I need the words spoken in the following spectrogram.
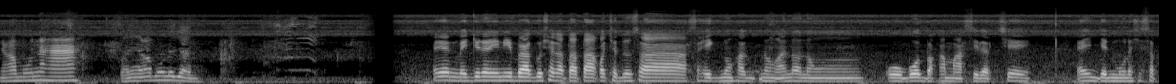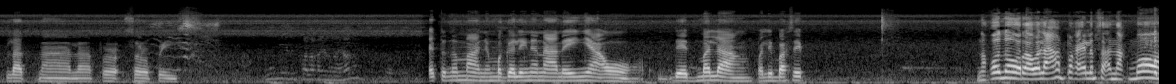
Ka muna ha. Pahinga ka muna dyan. Ayan, medyo naninibago siya, natatakot siya dun sa sahig nung, hag, nung, ano, nung kubo, baka masilat siya eh. Ayan, dyan muna siya sa flat na la, surface. Ito naman, yung magaling na nanay niya, oh, dead ma lang, palibas eh. Nako Nora, wala kang pakialam sa anak mo.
